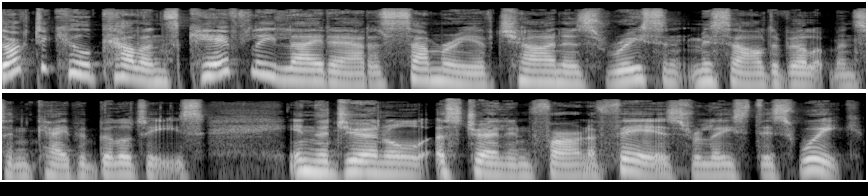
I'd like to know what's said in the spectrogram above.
Dr. Kilcullen's carefully laid out a summary of China's recent missile developments and capabilities in the journal Australian Foreign Affairs released this week.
